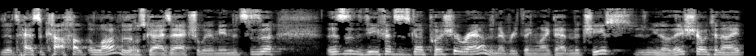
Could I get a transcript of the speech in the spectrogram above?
that has a, a lot of those guys. Actually, I mean, this is a this is the defense that's going to push you around and everything like that. And the Chiefs, you know, they showed tonight,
